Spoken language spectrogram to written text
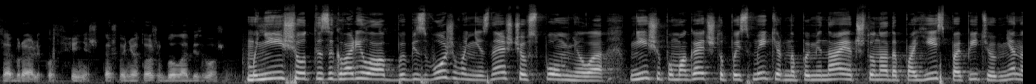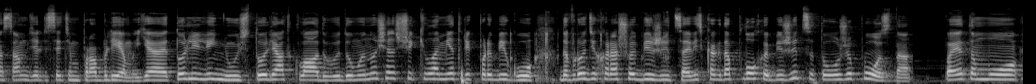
забрали после финиша, потому что у него тоже было обезвоживание. Мне еще, ты заговорила об обезвоживании, знаешь, что вспомнила? Мне еще помогает, что пейсмейкер напоминает, что надо поесть, попить, и у меня на самом деле с этим проблемы. Я то ли ленюсь, то ли откладываю, думаю, ну сейчас еще километрик пробегу, да вроде хорошо бежится, а ведь когда плохо бежится, то уже поздно. Поэтому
